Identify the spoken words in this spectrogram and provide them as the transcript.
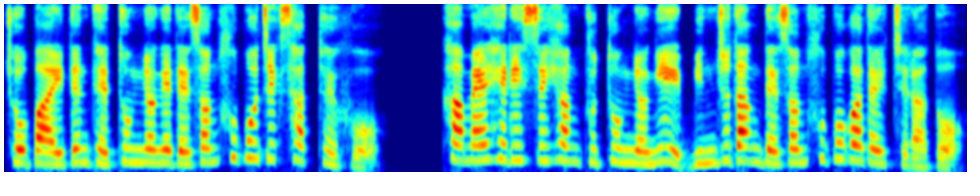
조 바이든 대통령의 대선 후보직 사퇴 후 카멜 해리스 현 부통령이 민주당 대선 후보가 될지라도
